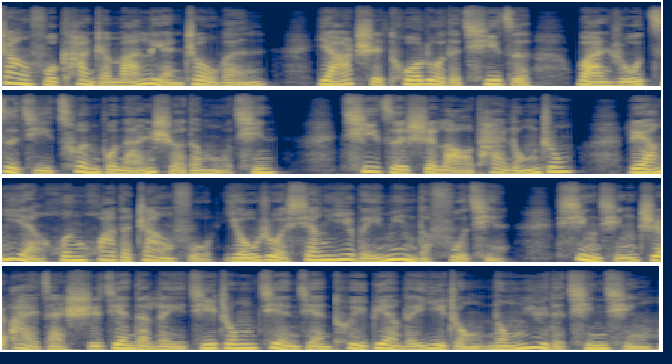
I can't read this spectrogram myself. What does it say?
丈夫看着满脸皱纹、牙齿脱落的妻子，宛如自己寸步难舍的母亲。妻子是老态龙钟、两眼昏花的丈夫，犹若相依为命的父亲。性情之爱在时间的累积中渐渐蜕变为一种浓郁的亲情，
